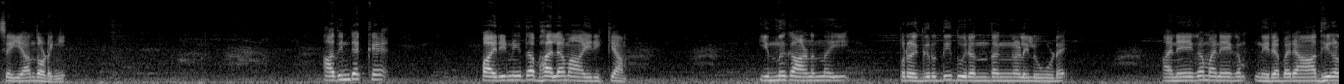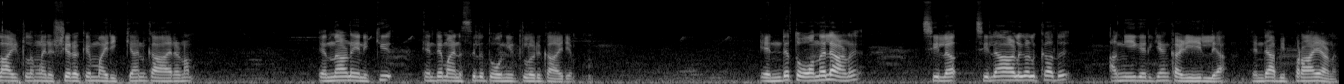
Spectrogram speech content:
ചെയ്യാൻ തുടങ്ങി. അതിന്റെയൊക്കെ പരിണിത ഫലമായിരിക്കാം ഇന്ന് കാണുന്ന ഈ പ്രകൃതി ദുരന്തങ്ങളിലൂടെ അനേകം അനേകം നിരപരാധികളായിട്ടുള്ള മനുഷ്യരൊക്കെ മരിക്കാൻ കാരണം എന്നാണ് എനിക്ക് എന്റെ മനസ്സിൽ തോന്നിയിട്ടുള്ളൊരു കാര്യം. എന്റെ തോന്നലാണ് ചില ചില ആളുകൾക്ക് അത് അംഗീകരിക്കാൻ കഴിയില്ല എന്റെ അഭിപ്രായമാണ്.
